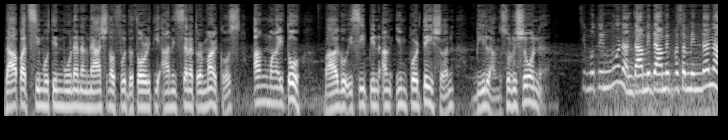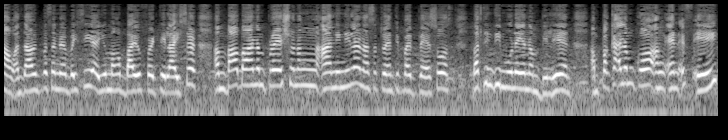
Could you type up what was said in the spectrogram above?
Dapat simutin muna ng National Food Authority ani Senator Marcos ang mga ito bago isipin ang importation bilang solusyon. Simutin muna, ang dami-dami pa sa Mindanao, ang dami pa sa Nueva Ecija, yung mga biofertilizer. Ang baba ng presyo ng ani nila, nasa 25 pesos. Ba't hindi muna yan ang bilhin? Ang pagkaalam ko, ang NFA,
